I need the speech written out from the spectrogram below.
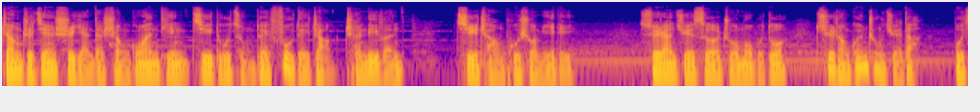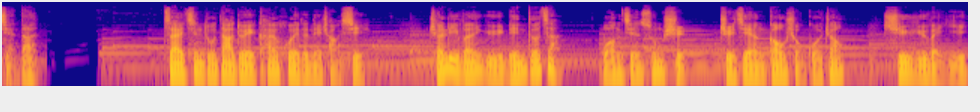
张志坚饰演的省公安厅缉毒总队副队长陈立文，气场扑朔迷离。虽然角色琢磨不多，却让观众觉得不简单。在禁毒大队开会的那场戏，陈立文与林德赞、王劲松氏之间高手过招，须臾委蛇。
